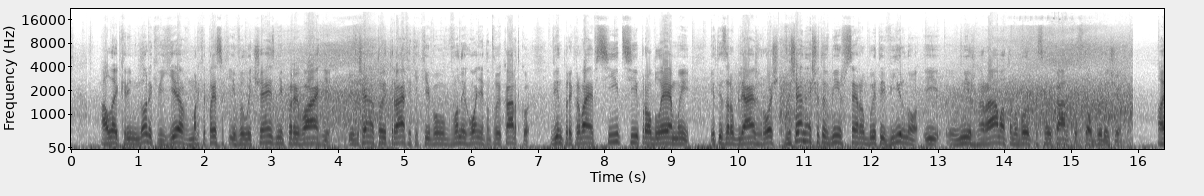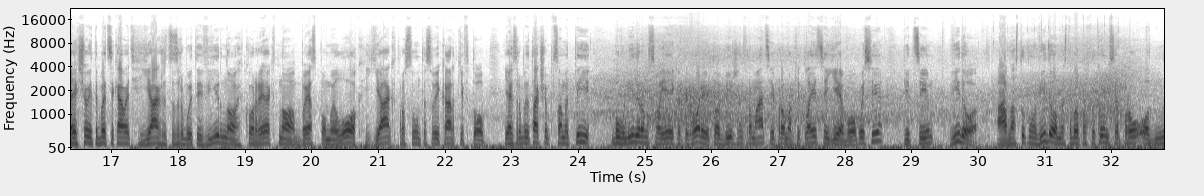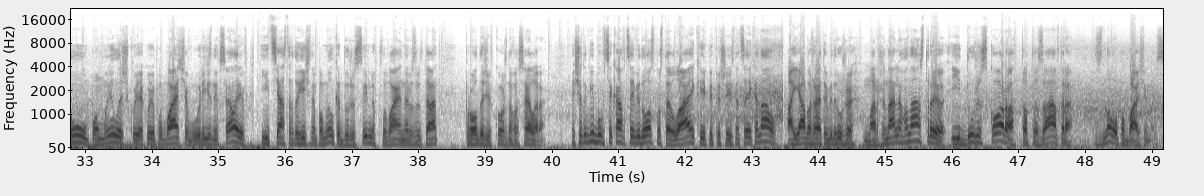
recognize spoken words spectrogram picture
Але крім недоліків, є в маркетплейсах і величезні переваги. І, звичайно, той трафік, який вони гонять на твою картку, він перекриває всі ці проблеми, і ти заробляєш гроші. Звичайно, якщо ти вмієш все робити вірно і вмієш грамотно виводити свою картку з топ-видачі. А якщо і тебе цікавить, як же це зробити вірно, коректно, без помилок, як просунути свої картки в топ, як зробити так, щоб саме ти був лідером своєї категорії, то більше інформації про маркетплейси є в описі під цим відео. А в наступному відео ми з тобою поспілкуємося про одну помилочку, яку я побачив у різних селерів. І ця стратегічна помилка дуже сильно впливає на результат продажів кожного селера. Якщо тобі був цікав цей відео, постав лайк і підпишись на цей канал. А я бажаю тобі, друже, маржинального настрою і дуже скоро, тобто завтра, знову побачимось.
